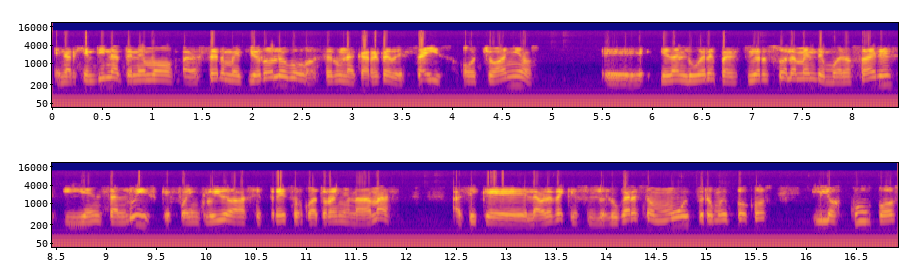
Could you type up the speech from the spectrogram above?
En Argentina tenemos para ser meteorólogo, hacer una carrera de 6, 8 años, eh, quedan lugares para estudiar solamente en Buenos Aires y en San Luis, que fue incluido hace 3 o 4 años nada más. Así que la verdad es que los lugares son muy, pero muy pocos y los cupos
